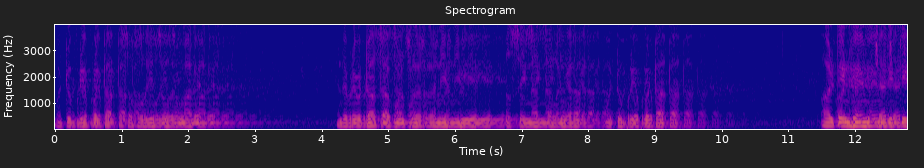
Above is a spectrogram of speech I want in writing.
മറ്റു പ്രിയപ്പെട്ട സഹോദരി സഹോദരന്മാരെ എന്റെ പ്രിയപ്പെട്ട സഹ councillor Aneef P A Asaina Thalangara മറ്റു പ്രിയപ്പെട്ട ആൾട്ടൈൻഹൈം ചാരിറ്റി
